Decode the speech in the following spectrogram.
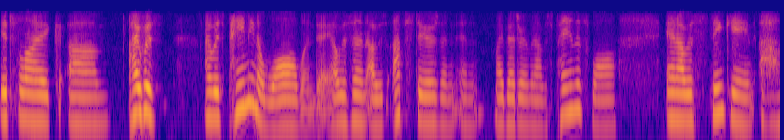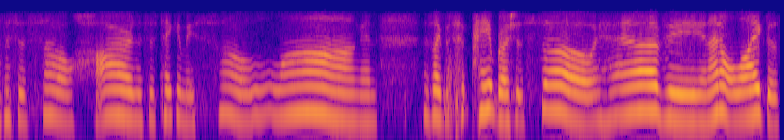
It's like um I was I was painting a wall one day. I was in I was upstairs in in my bedroom and I was painting this wall and I was thinking, oh, this is so hard. This is taking me so long, and it's like this paintbrush is so heavy, and I don't like this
